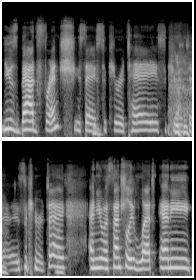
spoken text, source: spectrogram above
use bad french. You say hmm. sécurité sécurité sécurité. And you essentially let any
